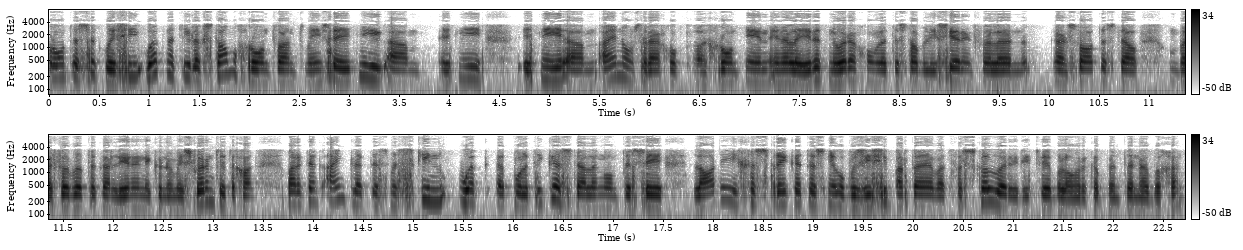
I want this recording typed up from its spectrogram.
grond is 'n kwessie, ook natuurlik stamgrond want mense het nie um het nie het nie um eienoomsreg op daai grond nie en, en hulle het dit nodig om hulle te stabiliseer en vir hulle in, in staat te stel om byvoorbeeld te kan leen en ekonomies vorentoe te gaan. Maar ek dink eintlik dis miskien ook 'n politieke stelling om te sê laat die gesprekke tussen die oppositiepartye wat verskil oor hierdie twee belangrike punte nou begin.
